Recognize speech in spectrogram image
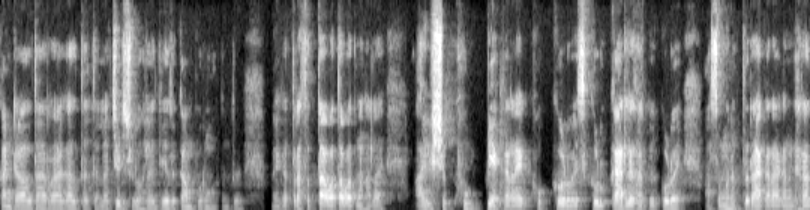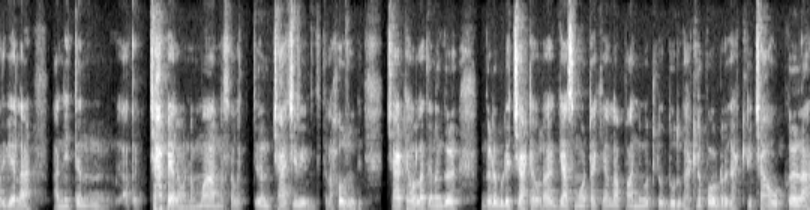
कंटाळा आलता, राग आलता त्याला, चिडचिड व्हायला त्याचं काम पूर्ण होत नव्हतं. मग एका त्रासात तावा-तावात म्हणाला, "आयुष्य खूप बेकार आहे, खूप कडू आहे, कडू कारल्यासारखं कडू आहे." असं म्हणत तो रागा रागान घरात गेला आणि त्यानं आता चहा प्यायला म्हणला. माणसाला त चहाची त्याला हौस होती. चहा ठेवला त्यानं गड गडबडीत चहा ठेवला, गॅस मोठा केला, पाणी ओतलं, दूध घातलं, पावडर घातली, चहा उकळला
